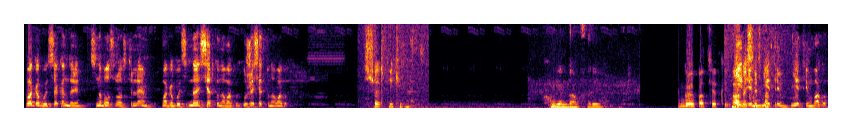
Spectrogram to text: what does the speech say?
Вага будет секондари. Ценобал сразу стреляем. Вага будет... Да, сетку на вагу. Уже сетку на вагу. Сейчас пики. Хуген дам фри. Гой под сеткой. Ладно, Не трим, не трим, не трим вагу.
